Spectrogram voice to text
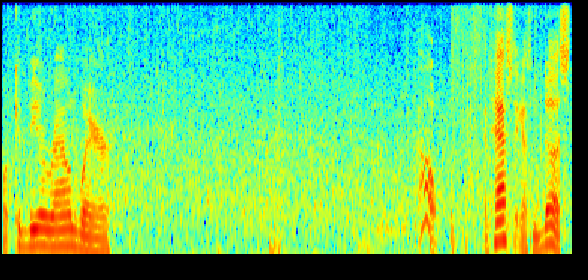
What could be around where? Oh, fantastic. Got some dust.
